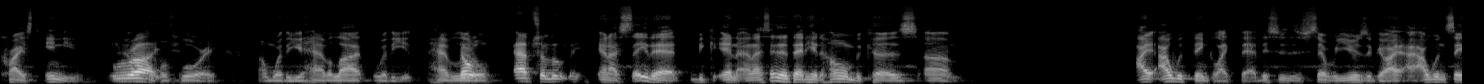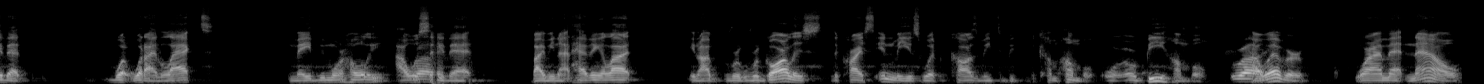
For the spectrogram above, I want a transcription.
Christ in you, you know, right? Of glory. Um, whether you have a lot, whether you have little, Absolutely. and I say that, bec- and, and I say that that hit home because um, I I would think like that. This is several years ago. I I wouldn't say that what what I lacked made me more holy. I will say that by me not having a lot, you know, I, regardless, the Christ in me is what caused me to be, become humble or or be humble. Right. However, where I'm at now,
